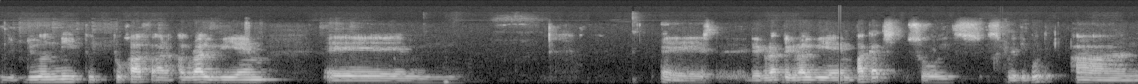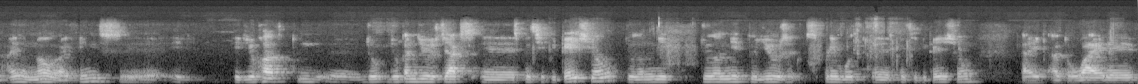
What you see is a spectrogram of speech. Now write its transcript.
you don't need to, to have a, a GraalVM um, the, the GraalVM package, so it's, it's pretty good. And I don't know, I think it's, uh, if, you have, to, uh, you, you can use JAX uh, specification. You don't need you don't need to use Spring Boot specification like AutoWire.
